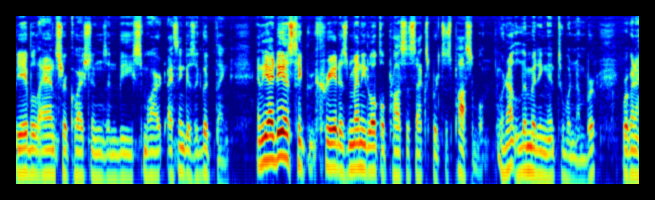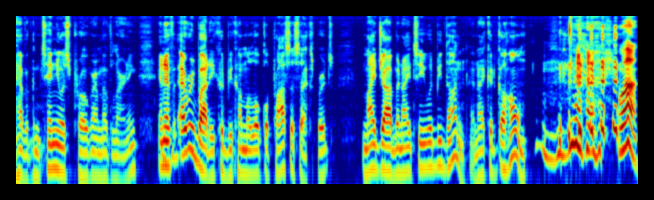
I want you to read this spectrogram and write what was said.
be able to answer questions and be smart, I think is a good thing. And the idea is to create as many local process experts as possible. We're not limiting it to a number. We're going to have a continuous program of learning. And if everybody could become a local process expert, my job in IT would be done and I could go home. well,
